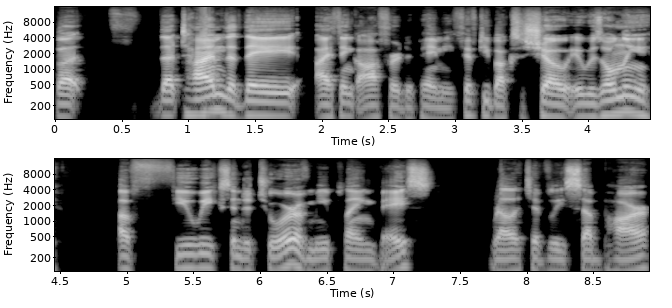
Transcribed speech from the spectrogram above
But that time that they I think offered to pay me 50 bucks a show, it was only a few weeks into tour of me playing bass, relatively subpar.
